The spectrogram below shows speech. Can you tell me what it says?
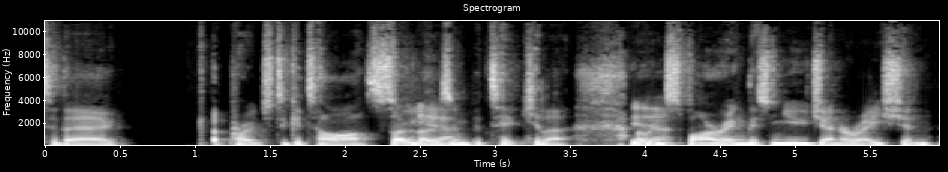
to their approach to guitar solos Yeah. in particular are Yeah. inspiring this new generation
